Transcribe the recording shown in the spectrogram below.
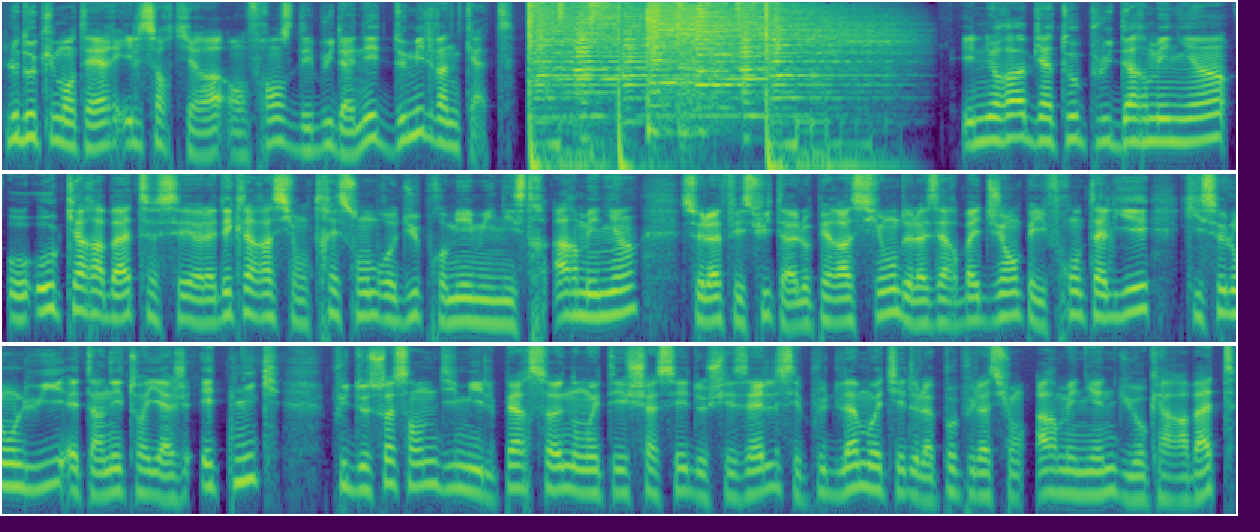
Le documentaire, il sortira en France début d'année 2024. Il n'y aura bientôt plus d'Arméniens au Haut-Karabakh. C'est euh, la déclaration très sombre du Premier ministre arménien. Cela fait suite à l'opération de l'Azerbaïdjan, pays frontalier, qui selon lui est un nettoyage ethnique. Plus de 70 000 personnes ont été chassées de chez elles. C'est plus de la moitié de la population arménienne du Haut-Karabakh.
